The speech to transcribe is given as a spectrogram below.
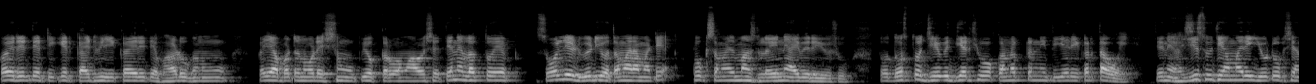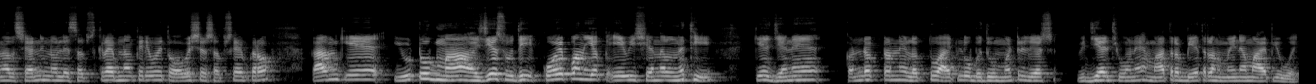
કઈ રીતે ટિકિટ કાઢવી, કઈ રીતે ભાડું ગણવું કયા બટન વડે શું ઉપયોગ કરવામાં આવે છે તેને લગતો એક સોલિડ વીડિયો તમારા માટે ટૂંક સમયમાં જ લઈને આવી રહ્યો છું. તો દોસ્તો, જે વિદ્યાર્થીઓ કંડક્ટરની તૈયારી કરતા હોય તેને હજી સુધી અમારી યુટ્યુબ ચેનલ શેરની નોલેજ સબસ્ક્રાઈબ ન કરી હોય તો અવશ્ય સબસ્ક્રાઈબ કરો. કારણ કે યુટ્યુબમાં હજી સુધી કોઈ પણ એક એવી ચેનલ નથી કે જેને કંડક્ટરને લગતું આટલું બધું મટીરિયલ્સ વિદ્યાર્થીઓને માત્ર બે ત્રણ મહિનામાં આપ્યું હોય.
